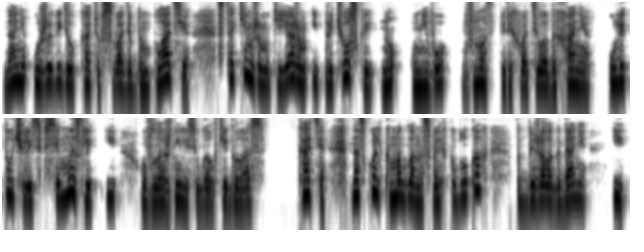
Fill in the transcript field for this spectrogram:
Даня уже видел Катю в свадебном платье с таким же макияжем и прической, но у него вновь перехватило дыхание, улетучились все мысли и увлажнились уголки глаз. Катя, насколько могла на своих каблуках, подбежала к Дане и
